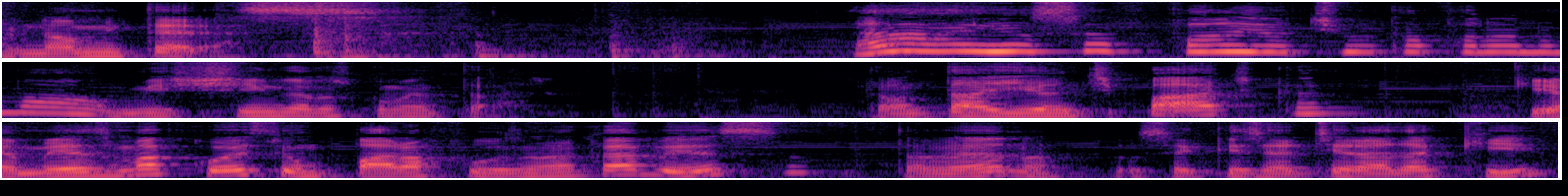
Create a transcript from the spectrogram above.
E não me interessa. Ah, eu sou fã e o tio tá falando mal. Me xinga nos comentários. Então tá aí antipática, que é a mesma coisa, tem um parafuso na cabeça, tá vendo? Se você quiser tirar daqui,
